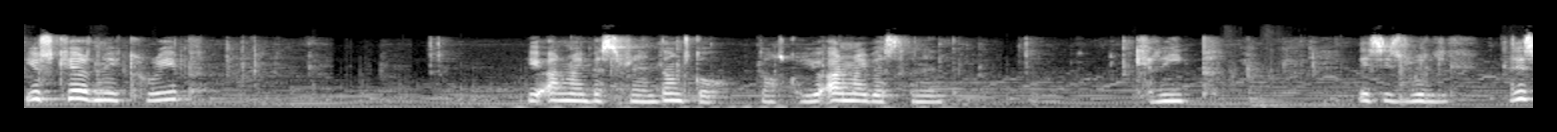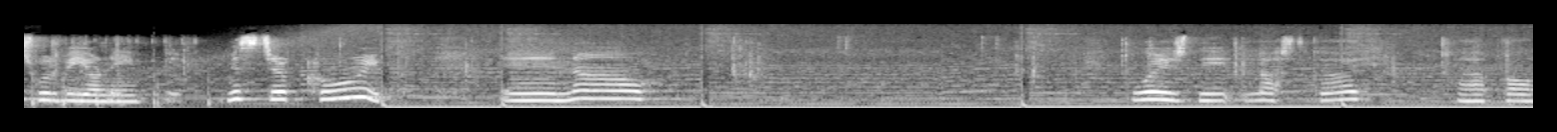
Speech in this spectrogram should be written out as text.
You scared me, creep. You are my best friend. Don't go. Don't go. You are my best friend. Creep. This is will this will be your name. Mr. Creep. And now where is the last guy? Have power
